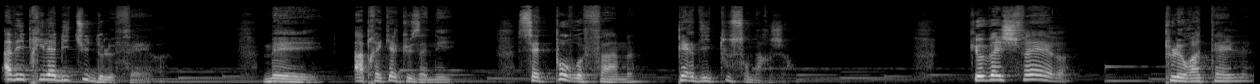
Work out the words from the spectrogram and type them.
avait pris l'habitude de le faire. Mais, après quelques années, cette pauvre femme perdit tout son argent. Que vais-je faire? Pleura-t-elle.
